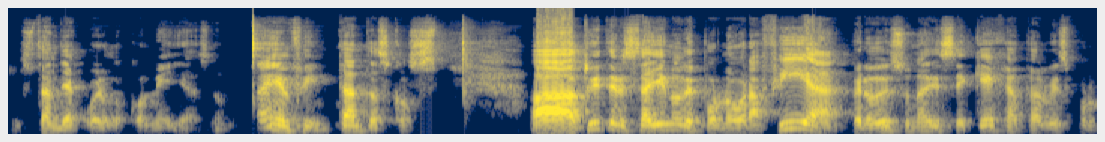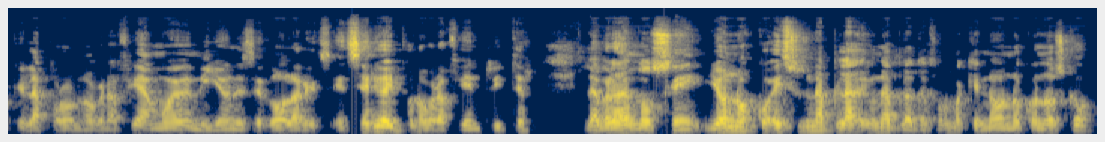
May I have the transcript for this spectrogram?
están de acuerdo con ellas, ¿no? En fin, tantas cosas. Ah, Twitter está lleno de pornografía, pero de eso nadie se queja, tal vez porque la pornografía mueve millones de dólares. ¿En serio hay pornografía en Twitter? La verdad no sé. Yo no, eso es una, una plataforma que no, no conozco.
